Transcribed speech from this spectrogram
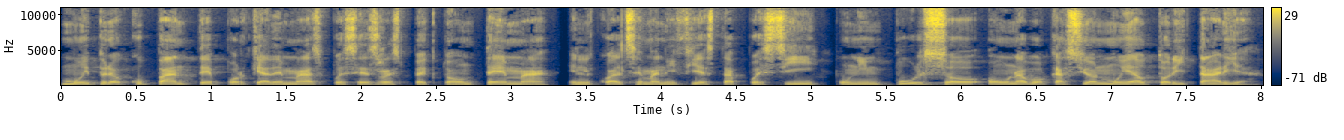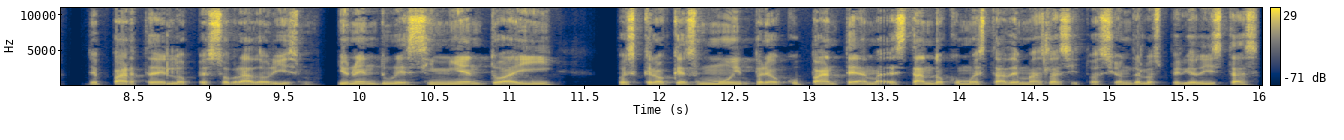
muy preocupante porque además pues es respecto a un tema en el cual se manifiesta pues sí un impulso o una vocación muy autoritaria de parte del López Obradorismo y un endurecimiento ahí pues creo que es muy preocupante, estando como está además la situación de los periodistas.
